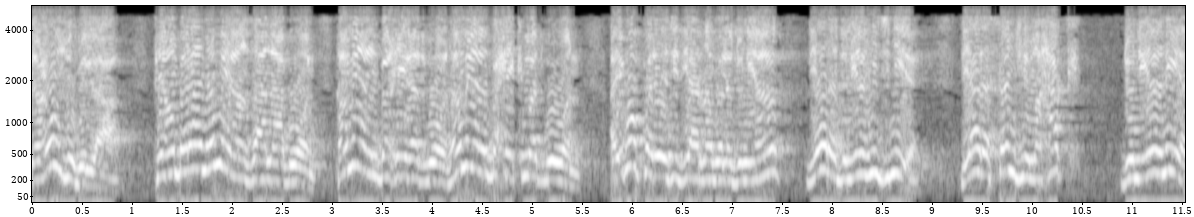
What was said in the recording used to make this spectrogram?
نعوذ بالله. پیامبران هەمویان زانا بوون هەمویان بەغیرەت بوون هەمویان بە حکمت بوون. ئەی بۆ پەرێزی دیار نەبوو لە دنیا؟ دیارە دنیا هیچ نییە. دیارە سەنجی مەحەک دنیا نییە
